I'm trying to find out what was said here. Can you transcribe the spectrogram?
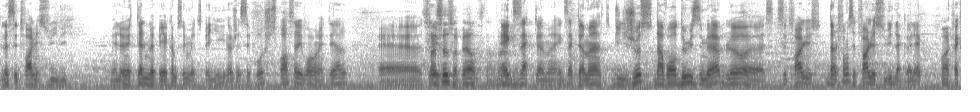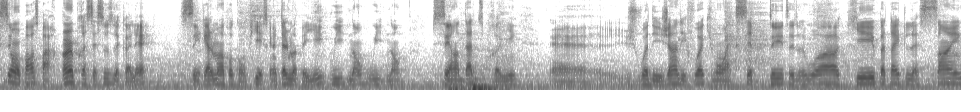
là, c'est de faire le suivi. Mais là, un tel me payait comme ça, il m'a-tu payé? Là, je sais pas. Je suis passé aller voir un tel. Euh, C'est facile de se perdre, finalement. Exactement, exactement. Puis juste d'avoir deux immeubles, là, euh, c'est de faire le, dans le fond, c'est de faire le suivi de la collecte. Ouais. Fait que si on passe par un processus de collecte, c'est réellement pas compliqué. Est-ce qu'un tel m'a payé? Oui, non, oui, non. Puis c'est en date du premier. Euh, je vois des gens, des fois, qui vont accepter, tu sais, ouais, ok, peut-être le 5,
